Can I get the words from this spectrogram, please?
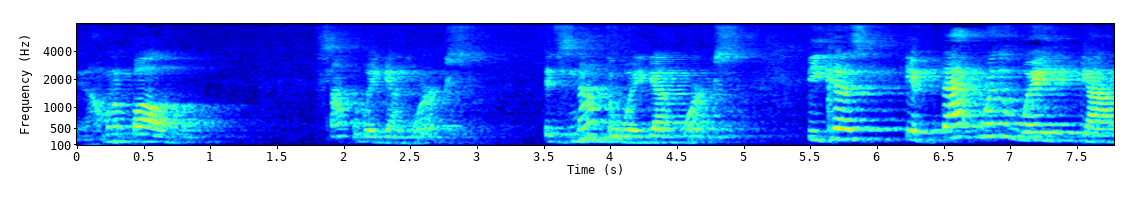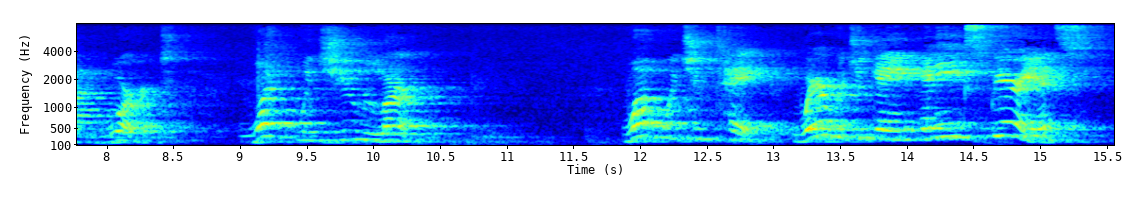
and I'm going to follow. It's not the way God works. It's not the way God works. Because if that were the way that God worked, what would you learn? What would you take? Where would you gain any experience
